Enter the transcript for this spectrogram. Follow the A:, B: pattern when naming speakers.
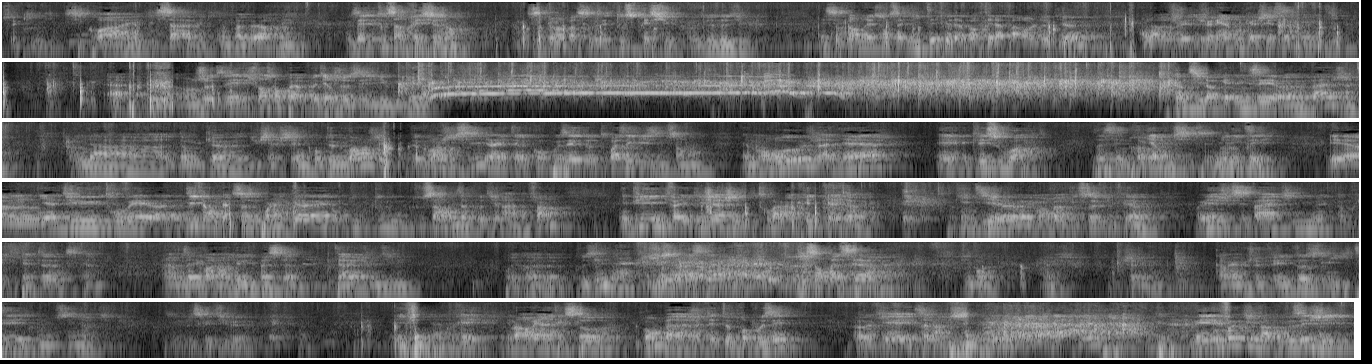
A: ceux qui s'y croient et qui savent et qui n'ont pas peur, mais vous êtes tous impressionnants. Simplement parce que vous êtes tous précieux aux yeux de Dieu. Et c'est une grande responsabilité que d'apporter la parole de Dieu. Alors je vais, vais rien vous cacher cet après-midi. Euh, José, je pense qu'on peut applaudir José, il est où il est là. Quand il organisait euh, Page, il a donc euh, dû chercher un groupe de louanges. Et le groupe de louanges ici, là, était composé de trois églises, il me semble. Il y a Montrouge, Agnières et les Clés-sous-Bois. Ça, c'est une première aussi, c'est une unité. Et euh, il a dû trouver différentes personnes pour l'accueil, pour tout, tout, tout, ça, on les applaudira à la fin. Et puis, il fallait qu'il cherche, qu'il trouve un prédicateur qui me dit, il m'envoie un texto qui me fait oui, je ne sais pas qui mettre comme prédicateur, etc. Alors vous allez voir l'orgueil du pasteur. Intérieur, je me dis, vous pourrait quand même poser, non? Je suis pasteur. Je suis pasteur. Puis bon, bref, quand même, je fais une dose d'humilité. Mon Seigneur, tu, fais ce que tu veux. Et puis après, il m'a envoyé un texto. Bon, bah, je vais te proposer. Ok, ça marche. mais une fois qu'il m'a proposé, j'ai,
